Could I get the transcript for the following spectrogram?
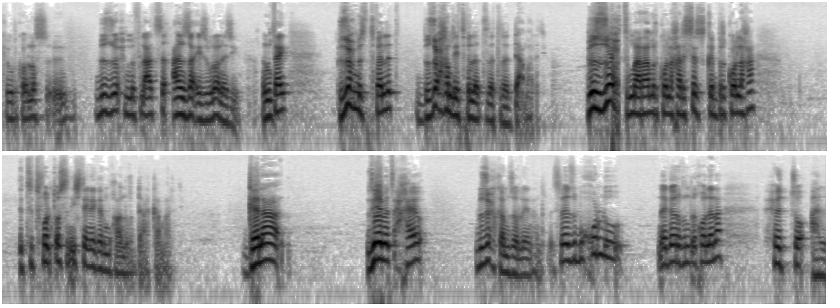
ክብል ከሎስ ብዙሕ ምፍላጥሲ ቃንዛ እዩ ዝብሎ ነዚ እዩ። ንምንታይ ብዙሕ ምስ እትፈልጥ ብዙሕ ከም ዘይትፍለጥ ስለ እትርዳእ ማለት እዩ። ብዙሕ ክትመራምር ከለኻ ሪሰርች ክትገብር ከለኻ እቲ ትፈልጦስ ንእሽተይ ነገር ምዃኑ ይርድኣካ ማለት እዩ። ገና ዘይበጻሕካዮ ብዙሕ ከም ዘሎ ኢና ንርኢ። ስለዚ ብኹሉ ነገር ክንርኢ ከለና ሕቶ ኣሎ።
